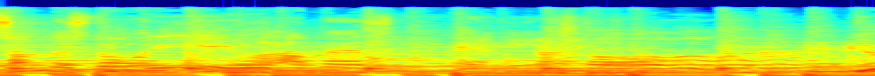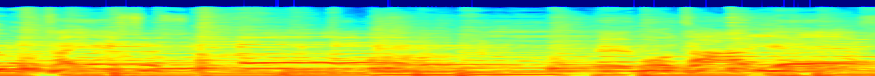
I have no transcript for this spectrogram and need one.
Som det står i Johannes 1, vers 12. Du mottar Jesus. Du mottar Jesus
